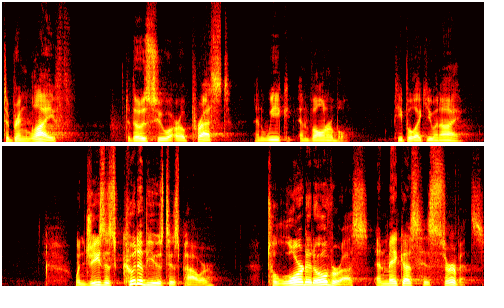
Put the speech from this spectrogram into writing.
to bring life to those who are oppressed and weak and vulnerable, people like you and I. When Jesus could have used his power to lord it over us and make us his servants,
